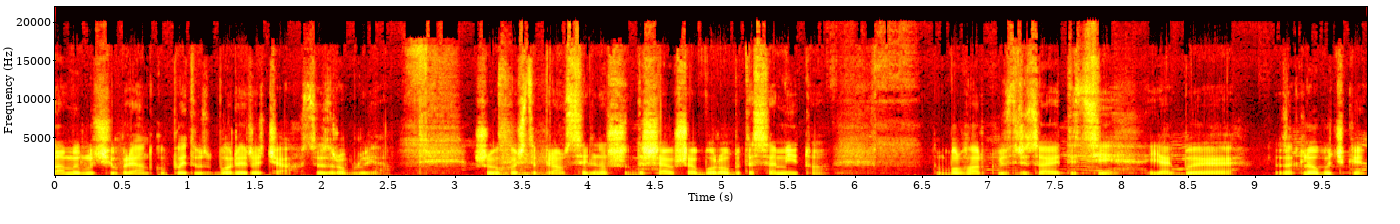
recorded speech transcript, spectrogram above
найкращий варіант купити в зборі речах. Це зроблю я. Якщо ви хочете прям сильно дешевше або робите самі, то болгаркою зрізаєте ці якби закльобочки.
